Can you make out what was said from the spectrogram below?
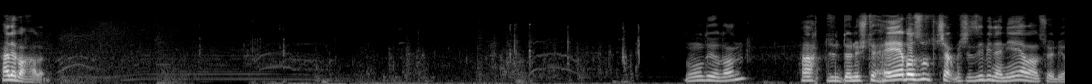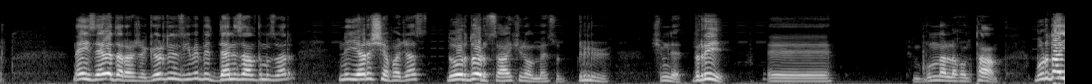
Hadi bakalım. Ne oluyor lan? Hah dün dönüştü. H'ye basılı tutacakmışız. Zibine niye yalan söylüyorsun? Neyse evet arkadaşlar gördüğünüz gibi bir denizaltımız var. Şimdi yarış yapacağız. Dur dur sakin ol Mesut. Brr. Şimdi dri. Ee, şimdi bunlarla konu tamam. Buradan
